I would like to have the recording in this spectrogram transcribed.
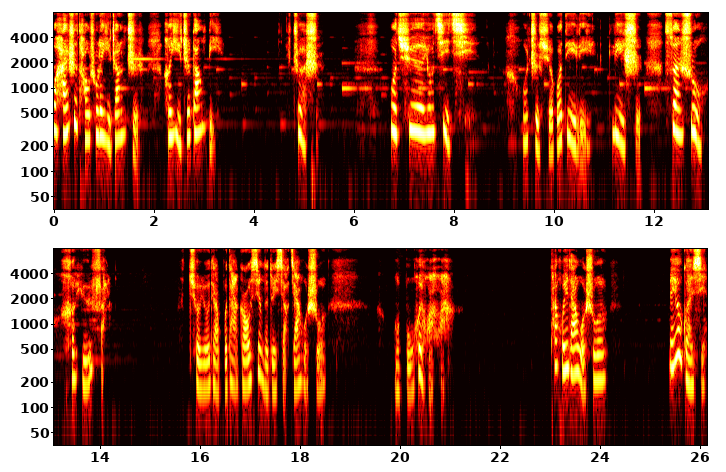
我还是掏出了一张纸和一支钢笔。这时，我却又记起，我只学过地理、历史、算术和语法，就有点不大高兴的对小家伙说：“我不会画画。”他回答我说：“没有关系，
